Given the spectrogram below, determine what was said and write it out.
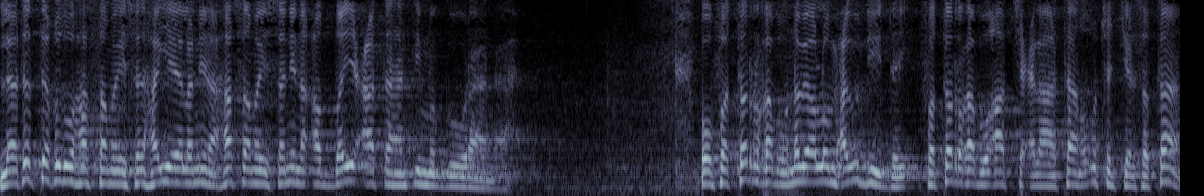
Laa tattakhiduu ha yeelanina ha samaysanina addaycata hanti maguuraan ah oo fatarqabuu nabi allo maxaad u diiday fatarqabuu aad jeclaataan oo u janjeersataan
